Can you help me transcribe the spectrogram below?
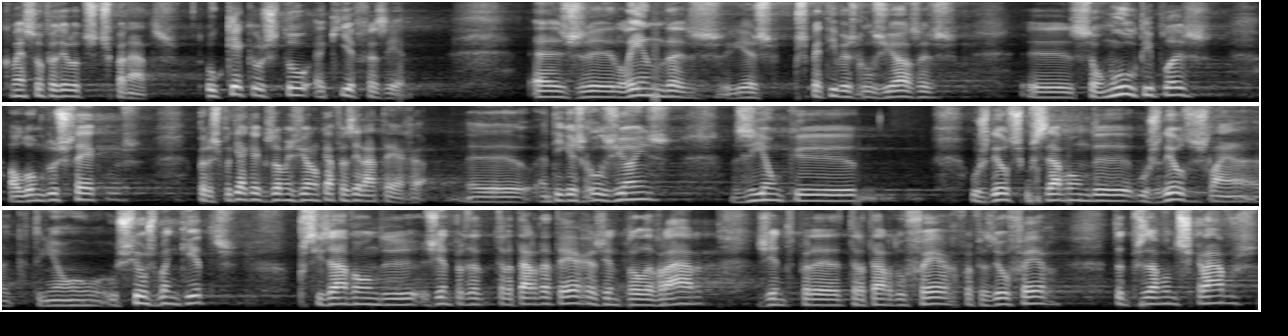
começam a fazer outros disparates. O que é que eu estou aqui a fazer? As lendas e as perspectivas religiosas eh, são múltiplas ao longo dos séculos para explicar o que é que os homens vieram cá fazer à Terra. Eh, antigas religiões diziam que os deuses precisavam de, os deuses lá que tinham os seus banquetes, precisavam de gente para tratar da terra, gente para lavrar, gente para tratar do ferro, para fazer o ferro. Portanto, precisavam de escravos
